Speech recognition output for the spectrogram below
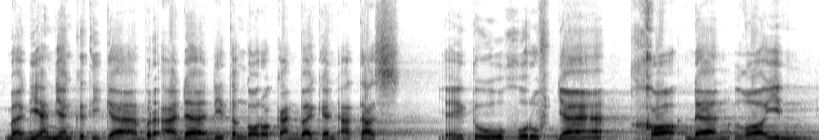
Bagian yang ketiga berada di tenggorokan bagian atas, yaitu hurufnya kha dan ghain.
